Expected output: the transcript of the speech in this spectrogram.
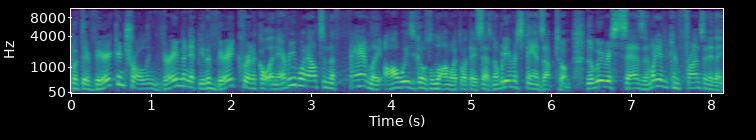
but they're very controlling, very manipulative, very critical, and everyone else in the family always goes along with what they say. Nobody ever stands up to them. Nobody ever says, nobody ever confronts anything,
